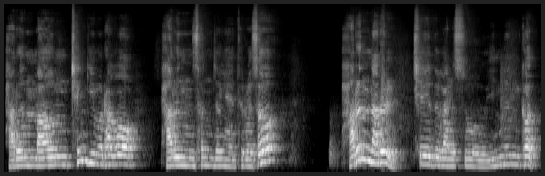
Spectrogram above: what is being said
바른 마음 챙김을 하고 바른 선정에 들어서 바른 날을 체득할 수 있는 것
